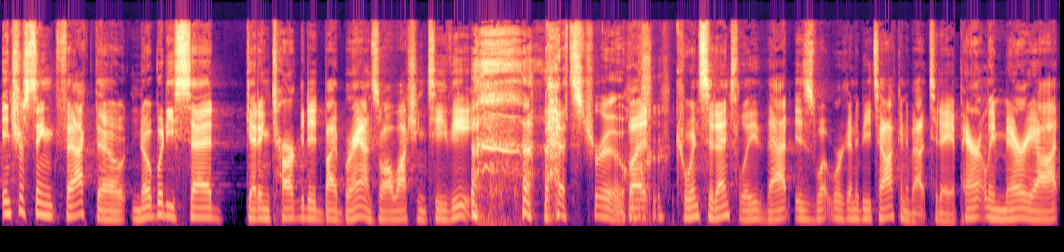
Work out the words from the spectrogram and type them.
Interesting fact, though, nobody said getting targeted by brands while watching TV. That's true. but coincidentally, that is what we're going to be talking about today. Apparently, Marriott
